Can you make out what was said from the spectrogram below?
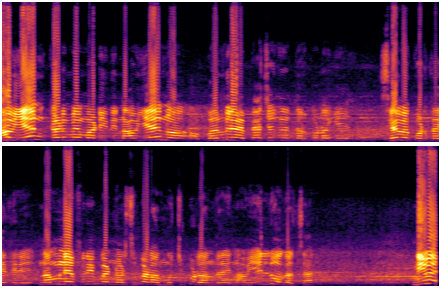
ನಾವು ಏನು ಕಡಿಮೆ ಮಾಡಿದ್ದೀವಿ ನಾವು ಏನು ಬಂದರೆ ಪ್ಯಾಸೆಂಜರ್ ಕರ್ಕೊಂಡೋಗಿ ಸೇವೆ ಕೊಡ್ತಾ ಇದ್ದೀರಿ. ನಮ್ಮನ್ನೇ ಫ್ರೀ ಪೇಡ್ ನಡೆಸ್ಬೇಡ ಮುಚ್ಚಿಬಿಡು ಅಂದರೆ ನಾವು ಎಲ್ಲಿ ಹೋಗೋದು ಸರ್? ನೀವೇ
